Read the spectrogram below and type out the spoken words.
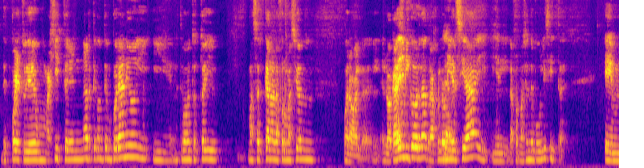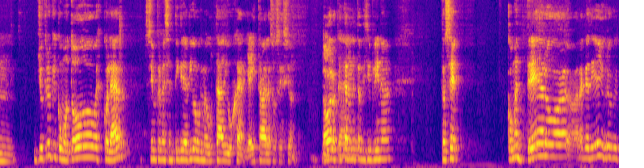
Después estudié un magíster en arte contemporáneo y, y en este momento estoy más cercano a la formación, bueno, en lo académico, ¿verdad? Trabajo en la Claro. universidad y, y en la formación de publicistas. Em, yo creo que como todo escolar, siempre me sentí creativo porque me gustaba dibujar y ahí estaba la asociación. Todos los que están en esta disciplina. Entonces, ¿cómo entré a, lo- a la creatividad? Yo creo que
